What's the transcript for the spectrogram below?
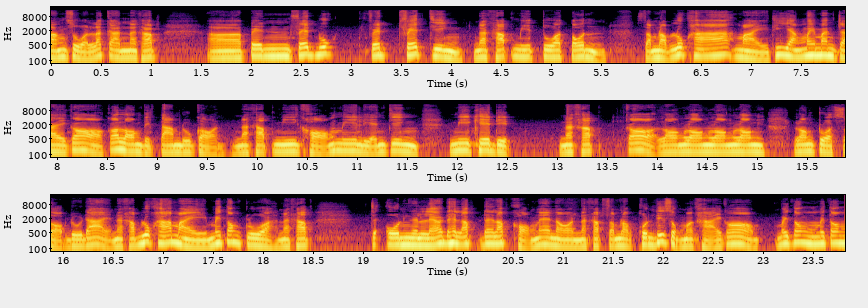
บางส่วนละกันนะครับอ่าเป็น Facebook เฟซเฟซจริงนะครับ มีตัวตนสำหรับลูกค้าใหม่ที่ยังไม่มั่นใจก็ก็ลองติดตามดูก่อนนะครับ มีของมีเหรียญจริง มีเครดิตนะครับ ก็ลองลองลองลองลองตรวจสอบดูได้นะครับ ลูกค้าใหม่ไม่ต้องกลัวนะครับจะโอนเงินแล้วได้รับได้รับของแน่นอนนะครับสำหรับคนที่ส่งมาขายก็ไม่ต้องไม่ต้อง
